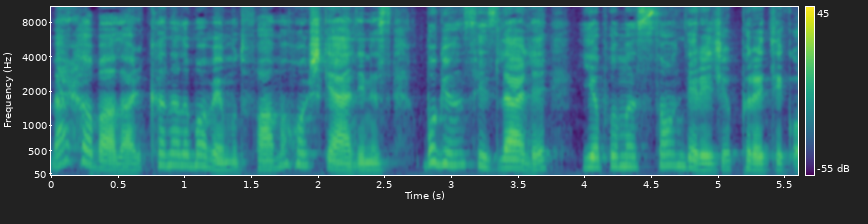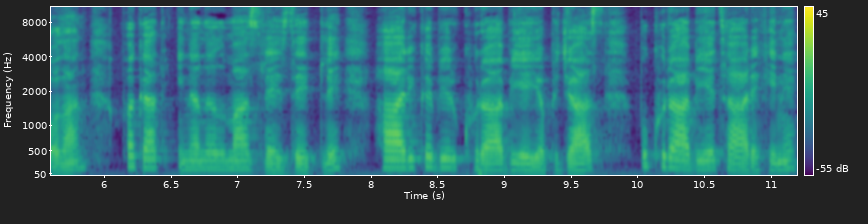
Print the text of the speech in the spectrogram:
Merhabalar kanalıma ve mutfağıma hoş geldiniz. Bugün sizlerle yapımı son derece pratik olan fakat inanılmaz lezzetli harika bir kurabiye yapacağız. Bu kurabiye tarifini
